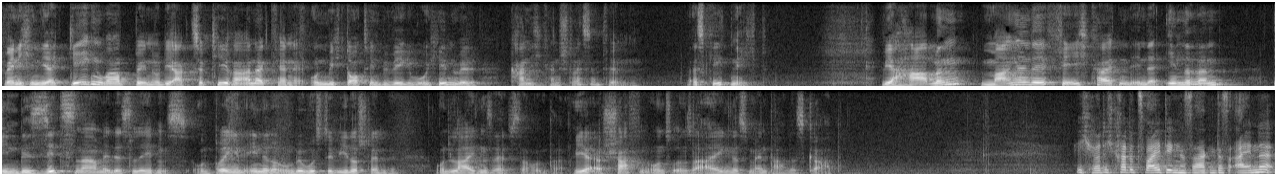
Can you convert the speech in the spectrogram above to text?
Wenn ich in der Gegenwart bin und die akzeptiere, anerkenne und mich dorthin bewege, wo ich hin will, kann ich keinen Stress empfinden. Es geht nicht. Wir haben mangelnde Fähigkeiten in der inneren Inbesitznahme des Lebens und bringen innere unbewusste Widerstände und leiden selbst darunter. Wir erschaffen uns unser eigenes mentales Grab. Ich höre dich gerade zwei Dinge sagen. Das eine,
